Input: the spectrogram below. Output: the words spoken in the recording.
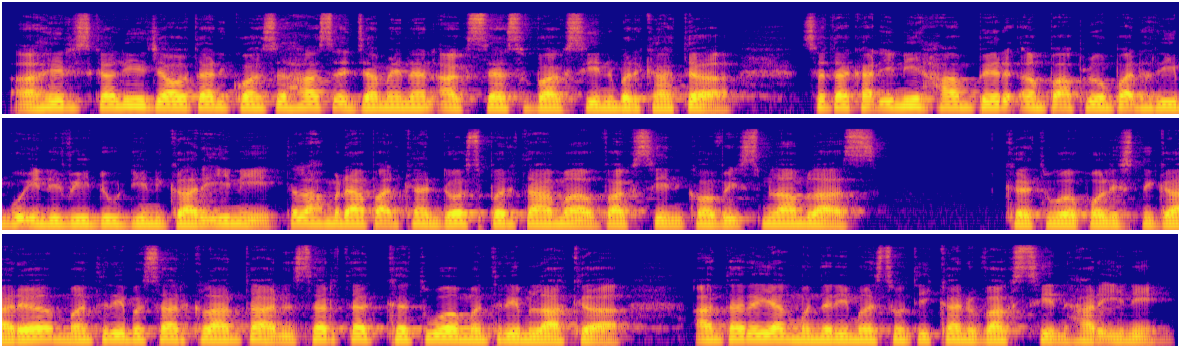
Akhir sekali, Jawatan Kuasa Khas Jaminan Akses Vaksin berkata, setakat ini hampir 44,000 individu di negara ini telah mendapatkan dos pertama vaksin COVID-19. Ketua Polis Negara, Menteri Besar Kelantan serta Ketua Menteri Melaka antara yang menerima suntikan vaksin hari ini.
